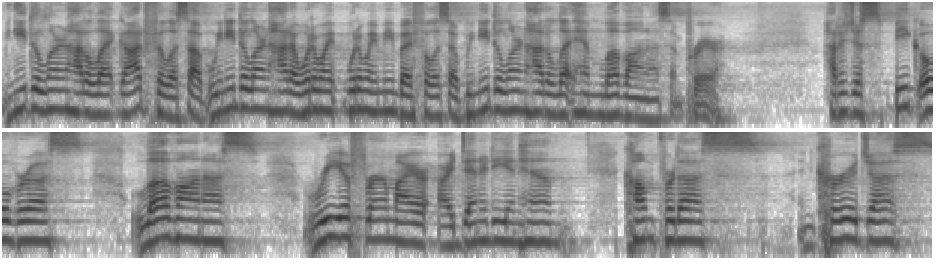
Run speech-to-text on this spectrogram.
We need to learn how to let God fill us up. We need to learn how to, what do I, what do I mean by fill us up? We need to learn how to let Him love on us in prayer, how to just speak over us, love on us, reaffirm our identity in Him, comfort us, encourage us,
